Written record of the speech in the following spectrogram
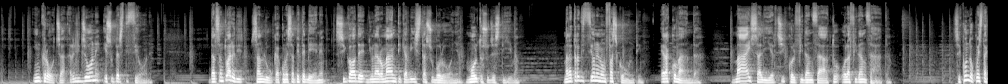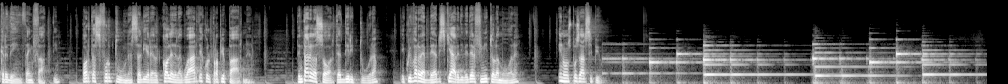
incrocia religione e superstizione. Dal santuario di San Luca, come sapete bene, si gode di una romantica vista su Bologna, molto suggestiva. Ma la tradizione non fa sconti e raccomanda mai salirci col fidanzato o la fidanzata. Secondo questa credenza, infatti, porta sfortuna salire al colle della guardia col proprio partner. Tentare la sorte addirittura equivarrebbe a rischiare di veder finito l'amore e non sposarsi più.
